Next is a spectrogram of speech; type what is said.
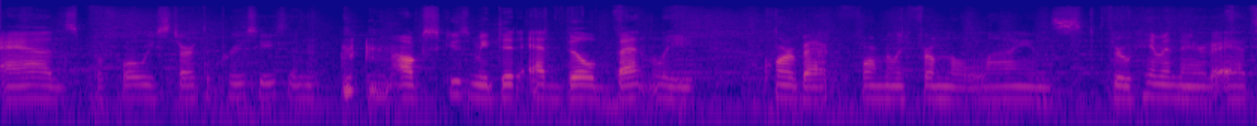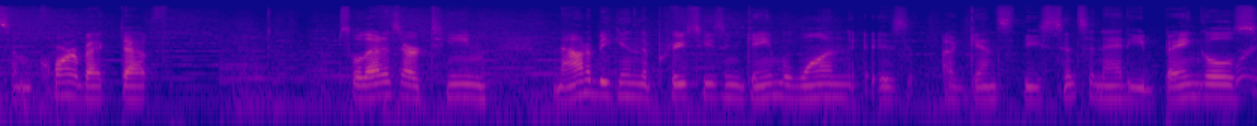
ads before we start the preseason. oh, excuse me, did add Bill Bentley, cornerback formerly from the Lions, threw him in there to add some cornerback depth. So that is our team now to begin the preseason, game one is against the Cincinnati Bengals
